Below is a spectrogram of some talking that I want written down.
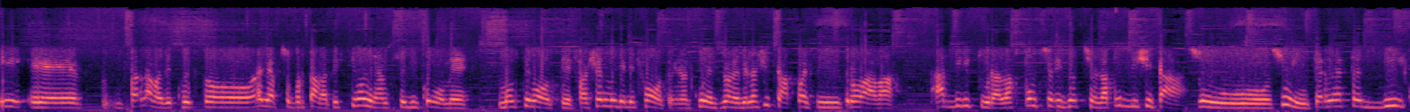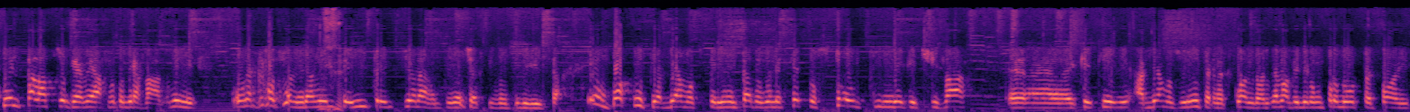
e eh, parlava di questo ragazzo portava testimonianze di come molte volte facendo delle foto in alcune zone della città poi si trovava addirittura la sponsorizzazione, la pubblicità su, su internet di quel palazzo che aveva fotografato, quindi una cosa veramente impressionante da certi punti di vista. E un po' tutti abbiamo sperimentato quell'effetto stalking che ci fa eh, che, che abbiamo su internet quando andiamo a vedere un prodotto e poi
